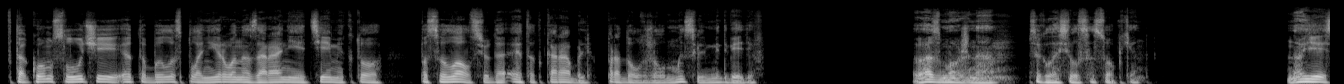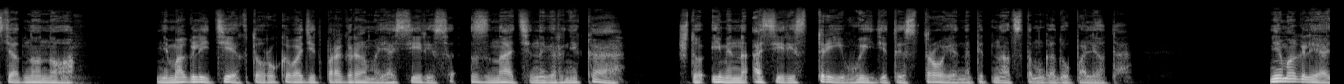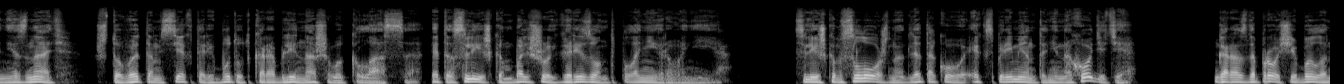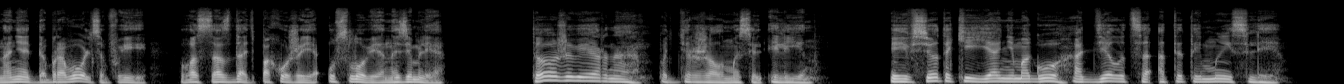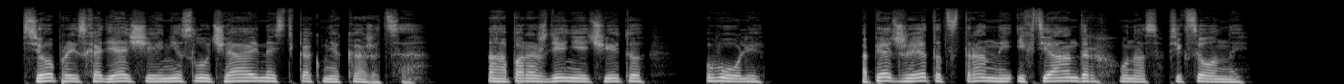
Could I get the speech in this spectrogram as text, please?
В таком случае это было спланировано заранее теми, кто посылал сюда этот корабль, продолжил мысль Медведев. «Возможно», — согласился Сопкин. «Но есть одно «но». Не могли те, кто руководит программой «Осирис», знать наверняка, что именно «Осирис-3» выйдет из строя на пятнадцатом году полета. Не могли они знать, что в этом секторе будут корабли нашего класса. Это слишком большой горизонт планирования. Слишком сложно для такого эксперимента не находите?» Гораздо проще было нанять добровольцев и воссоздать похожие условия на Земле. «Тоже верно», — поддержал мысль Ильин. «И все-таки я не могу отделаться от этой мысли. Все происходящее не случайность, как мне кажется, а порождение чьей-то воли. Опять же, этот странный ихтиандр у нас в секционной.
